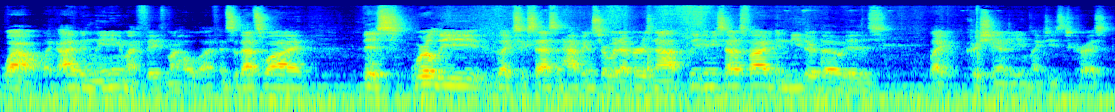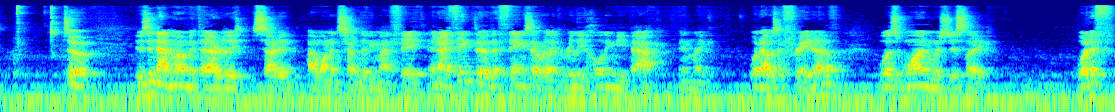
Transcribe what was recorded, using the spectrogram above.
wow, like I've been leaning in my faith my whole life. And so that's why this worldly like success and happiness or whatever is not leaving me satisfied, and neither though is like Christianity and like Jesus Christ. So it was in that moment that I really decided I wanted to start living my faith. And I think though the things that were like really holding me back and like what I was afraid of was one was just like, what if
